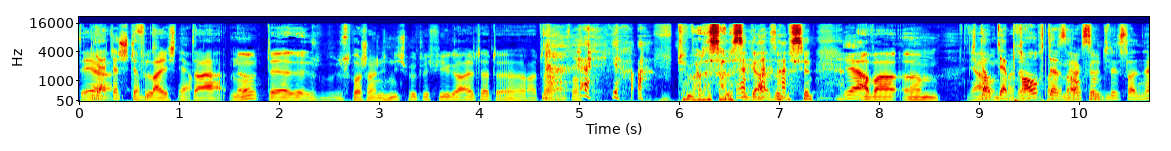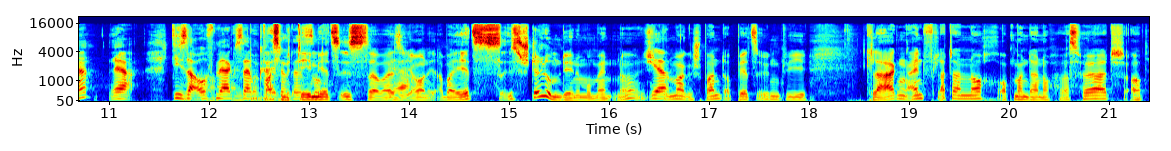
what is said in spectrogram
Der ja, das stimmt. vielleicht ja. da, ne, der ist wahrscheinlich nicht wirklich viel gealtert, der hat da einfach, Ja, dem war das alles egal so ein bisschen, Ja. aber ähm, ja, ich glaube, der braucht bei das der auch so ein bisschen, ne? Ja, diese Ja, Aufmerksamkeit. Also, was mit dem so. jetzt ist, da weiß ich auch nicht. Aber jetzt ist still um den im Moment, ne? Ich bin mal gespannt, ob jetzt irgendwie Klagen einflattern noch, ob man da noch was hört, ob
